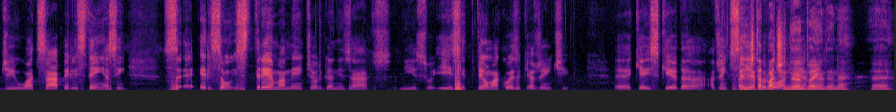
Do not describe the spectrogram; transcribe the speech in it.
de WhatsApp, eles têm assim, eles são extremamente organizados nisso. E se tem uma coisa que a gente, é, que a esquerda, a gente celebrou. A gente está patinando até, né? ainda, né? É,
